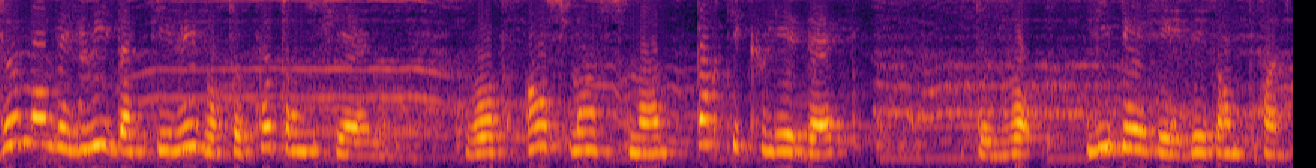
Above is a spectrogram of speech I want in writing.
Demandez-lui d'activer votre potentiel, votre ensemencement particulier d'être, de vous libérer des empreintes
